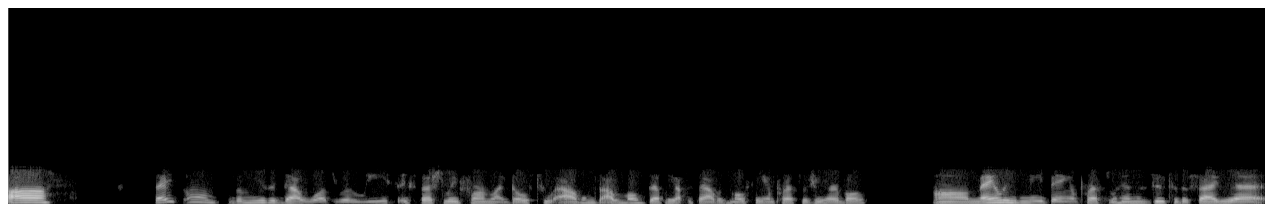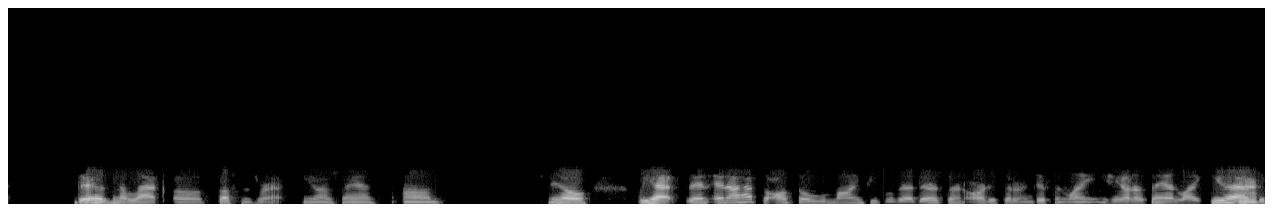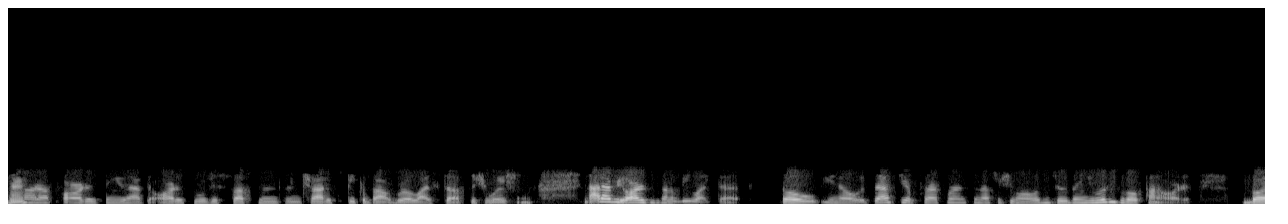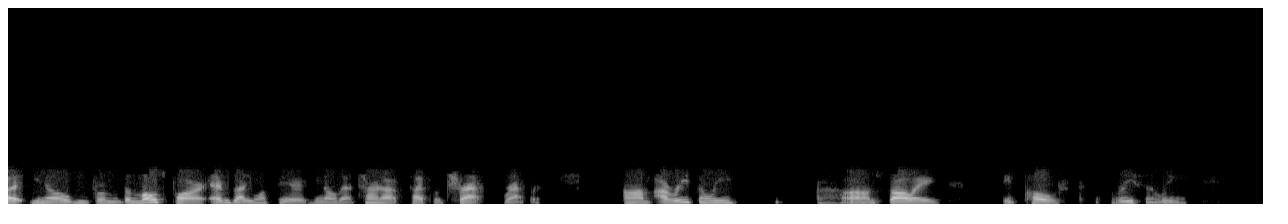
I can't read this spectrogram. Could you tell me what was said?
Uh, based on the music that was released, especially from like those two albums, I would most definitely have to say I was mostly impressed with G Herbo. Um, mainly me being impressed with him is due to the fact that there has been a lack of substance rap. You know what I'm saying? Um, you know, we have and and I have to also remind people that there are certain artists that are in different lanes. You know what I'm saying? Like you have mm-hmm. the turn up artists and you have the artists who are just substance and try to speak about real life stuff situations. Not every artist is gonna be like that. So, you know, if that's your preference and that's what you want to listen to, then you listen to those kind of artists. But, you know, from the most part, everybody wants to hear, you know, that turn up type of trap rapper. Um, I recently um, saw a a post recently,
